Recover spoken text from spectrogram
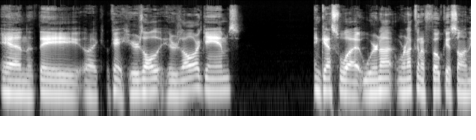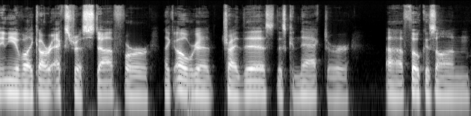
and they like okay here's all here's all our games, and guess what? We're not we're not going to focus on any of like our extra stuff or like oh we're gonna try this this Kinect or uh focus on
